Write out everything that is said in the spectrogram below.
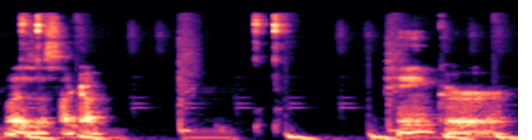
what is this? Like a pink or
